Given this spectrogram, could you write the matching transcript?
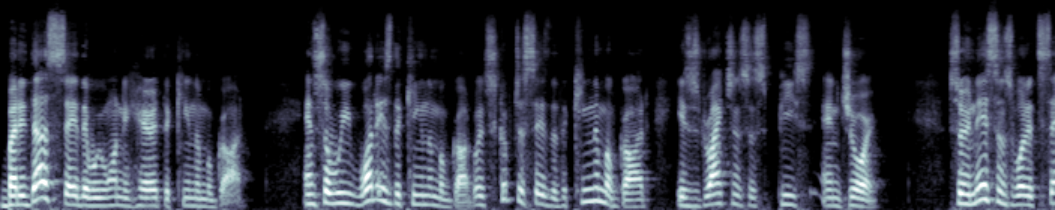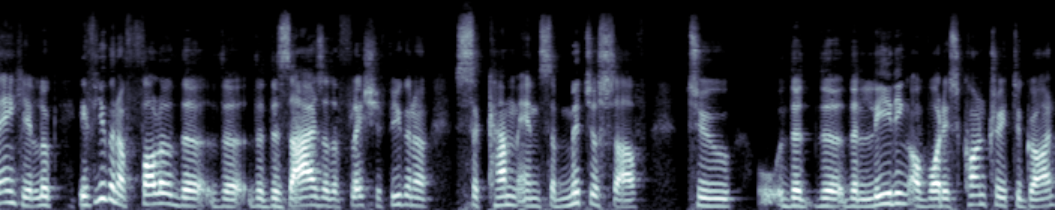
But it does say that we want to inherit the kingdom of God. And so we what is the kingdom of God? Well scripture says that the kingdom of God is righteousness, peace, and joy. So in essence, what it's saying here, look, if you're going to follow the, the, the desires of the flesh, if you're going to succumb and submit yourself to the, the, the leading of what is contrary to God,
